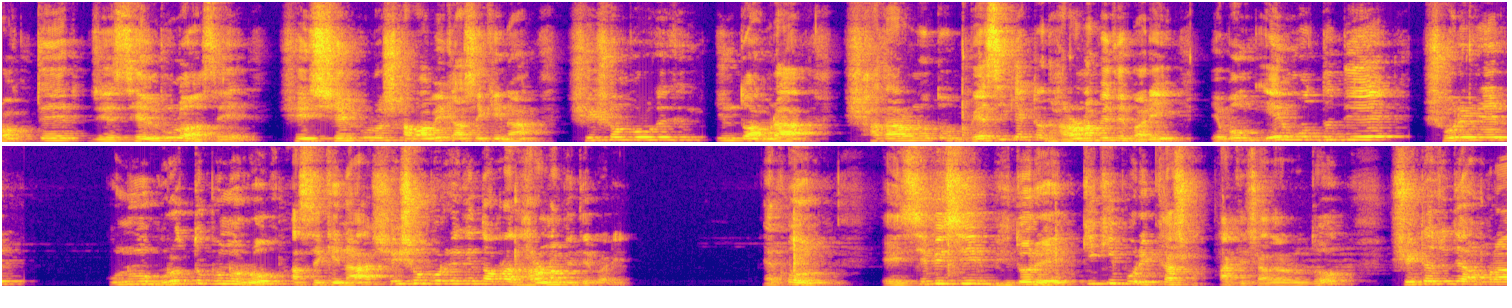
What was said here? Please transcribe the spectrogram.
রক্তের যে সেলগুলো আছে, সেই সেলগুলো স্বাভাবিক আছে কিনা সেই সম্পর্কে কিন্তু আমরা সাধারণত বেসিক একটা ধারণা পেতে পারি এবং এর মধ্যে দিয়ে শরীরের কোনো গুরুত্বপূর্ণ রোগ আছে কি না সেই সম্পর্কে কিন্তু আমরা ধারণা পেতে পারি। এখন এই সিবিসির ভিতরে কি কি পরীক্ষা থাকে সাধারণত? সেটা যদি আমরা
